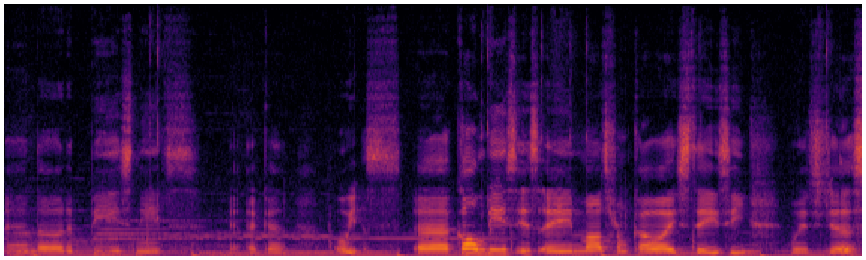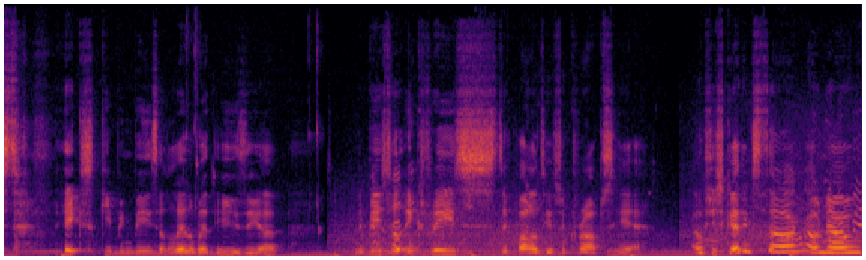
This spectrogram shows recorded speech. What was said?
And uh, the bees need... Can... Oh yes. Uh, Calm Bees is a mod from Kawaii Stacie, which just makes keeping bees a little bit easier. The bees will increase the quality of the crops here. Oh, she's getting stung. Oh no.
